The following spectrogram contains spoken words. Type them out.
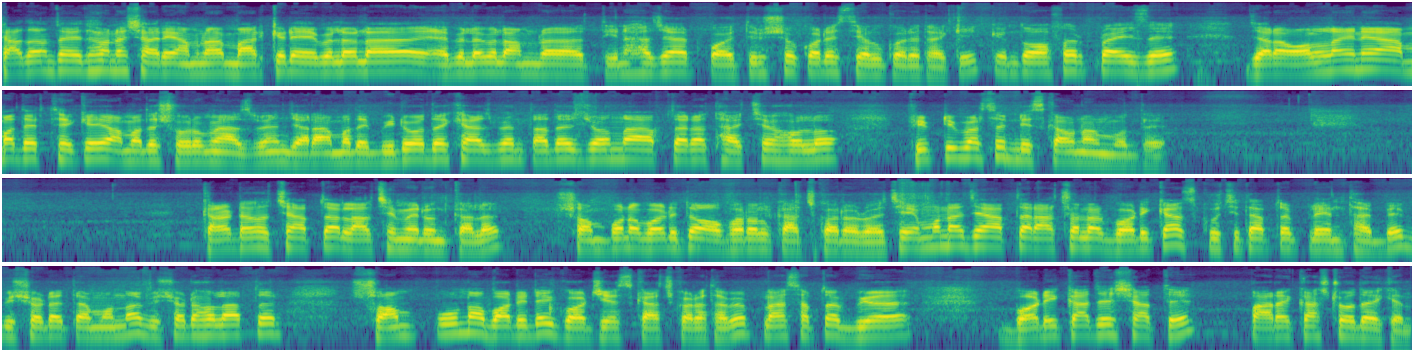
সাধারণত এই ধরনের শাড়ি আমরা মার্কেটে অ্যাভেলেবেল অ্যাভেলেবেল আমরা তিন হাজার পঁয়ত্রিশশো করে সেল করে থাকি। কিন্তু অফার প্রাইসে যারা অনলাইনে আমাদের থেকে আমাদের শোরুমে আসবেন, যারা আমাদের ভিডিও দেখে আসবেন, তাদের জন্য আপনারা থাকছে হলো ফিফটি পার্সেন্ট ডিসকাউন্টের মধ্যে। কালারটা হচ্ছে আপনার লালচে মেরুন কালার। সম্পূর্ণ বডিতে ওভারঅল কাজ করা রয়েছে। এমন না যে আপনার আঁচল আর বডি কাজ, কুচিতে আপনার প্লেন থাকবে। বিষয়টা তেমন না। বিষয়টা হলো আপনার সম্পূর্ণ বডিটাই গর্জিয়াস কাজ করা থাকবে। প্লাস আপনার বডি কাজের সাথে পাড়ের কাজটাও দেখেন।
